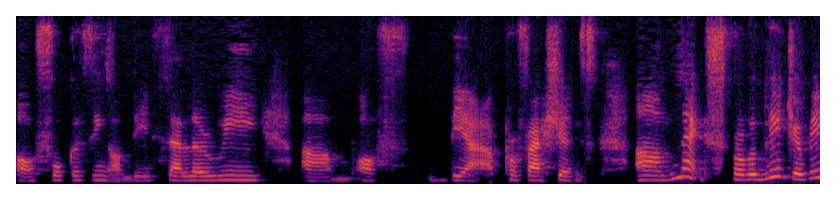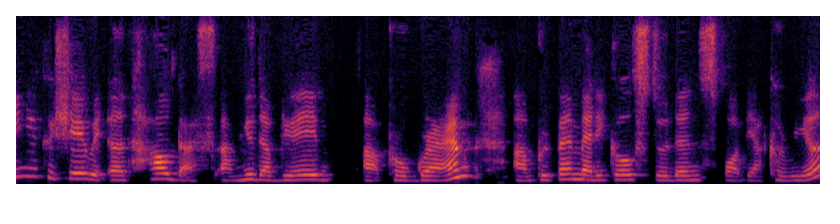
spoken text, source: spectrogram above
of focusing on the salary um, of their professions. Um, next, probably Javin, you could share with us how does UWA um, uh, program um, prepare medical students for their career?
